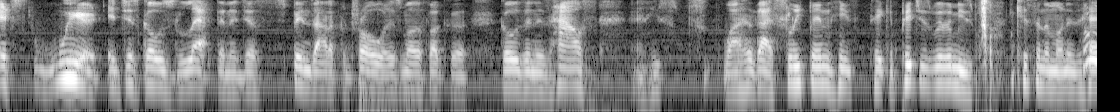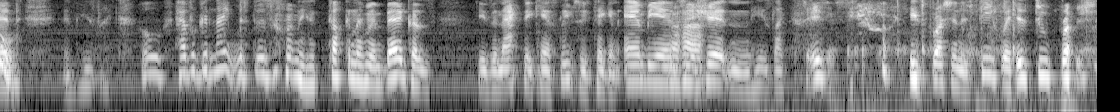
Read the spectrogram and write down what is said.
it's weird. It just goes left and it just spins out of control. This motherfucker goes in his house and he's while the guy's sleeping, he's taking pictures with him. He's kissing him on his head, and he's like, "Oh, have a good night, Mister Son." He's tucking him in bed because he's an actor, he can't sleep, so he's taking Ambience Uh-huh. and shit. And he's like, Jesus. he's brushing his teeth with his toothbrush.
